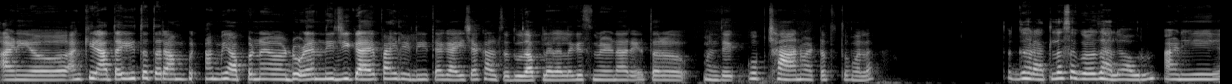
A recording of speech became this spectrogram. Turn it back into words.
आणि आणखी आता इथं तर आम आम्ही आपण डोळ्यांनी जी गाय पाहिलेली त्या गाईच्या खालचं दूध आपल्याला लगेच मिळणार आहे. तर म्हणजे खूप छान वाटत होतं मला. तर घरातलं सगळं झालं आवरून आणि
